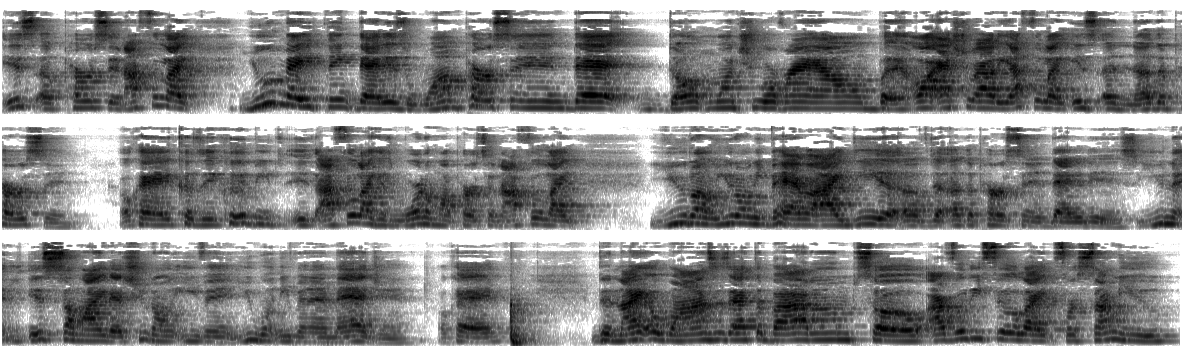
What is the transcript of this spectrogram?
it's a person. I feel like you may think that is one person that don't want you around, but in all actuality, I feel like it's another person. Okay, because it could be. It, I feel like it's more than one person. I feel like you don't you don't even have an idea of the other person that it is. You know, it's somebody that you don't even you wouldn't even imagine. Okay, the Knight of Wands is at the bottom, so I really feel like for some of you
